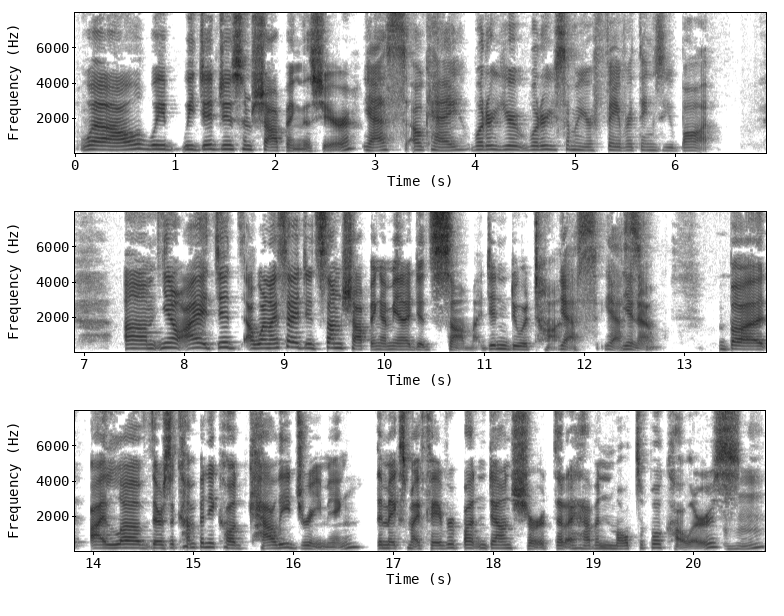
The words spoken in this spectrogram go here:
Well, we we did do some shopping this year. Yes. Okay. What are your what are some of your favorite things you bought? Um, you know, I did when I say I did some shopping, I mean I did some. I didn't do a ton. Yes. Yes. You know. But I love there's a company called Cali Dreaming that makes my favorite button-down shirt that I have in multiple colors. Mhm.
